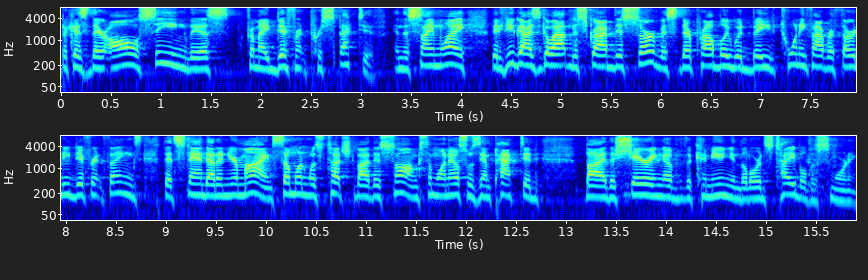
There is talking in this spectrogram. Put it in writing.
Because they're all seeing this from a different perspective. In the same way that if you guys go out and describe this service, there probably would be 25 or 30 different things that stand out in your mind. Someone was touched by this song, someone else was impacted by the sharing of the communion, the Lord's table this morning.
